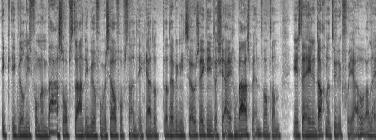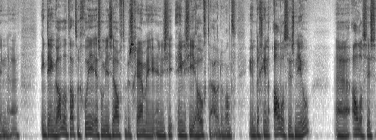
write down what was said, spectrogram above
ik, ik wil niet voor mijn baas opstaan, ik wil voor mezelf opstaan. Denk, ja, dat, dat heb ik niet zo. Zeker niet als je eigen baas bent, want dan is de hele dag natuurlijk voor jou. Alleen, eh, ik denk wel dat dat een goede is om jezelf te beschermen en je energie, energie hoog te houden. Want in het begin, alles is nieuw. Eh, alles is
